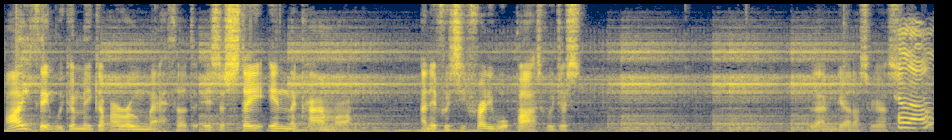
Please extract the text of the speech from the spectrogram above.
I think we can make up our own method. Is to stay in the camera, and if we see Freddy walk past, we just let him get us. I guess. Hello?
